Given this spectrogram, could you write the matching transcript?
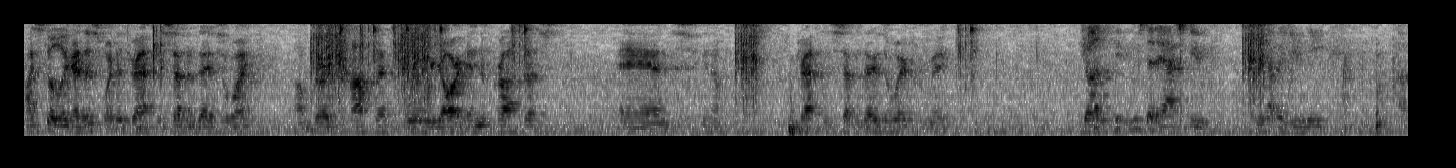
I still look at it this way, the draft is seven days away. I'm very confident where we are in the process. And, you know, the draft is seven days away from me. John, who who said ask you, you have a unique uh,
